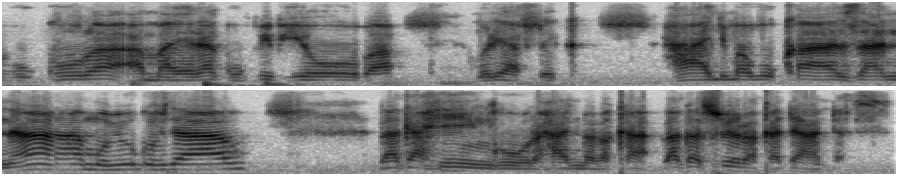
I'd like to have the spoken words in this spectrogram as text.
bugura amahera agugwa ibyoba muri afurika hanyuma bukazana mu bihugu byabo bagahingura hanyuma bagasubira bakadandaza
